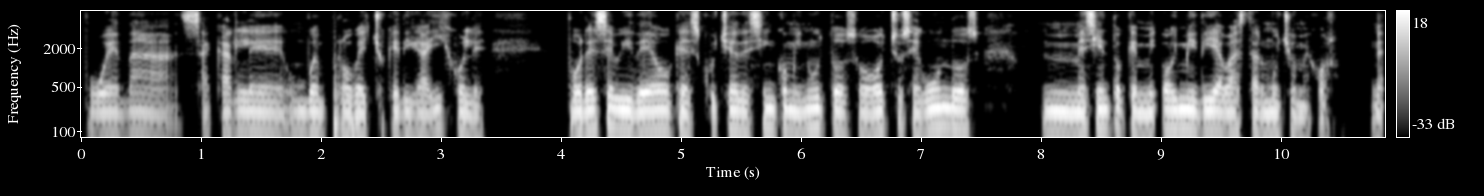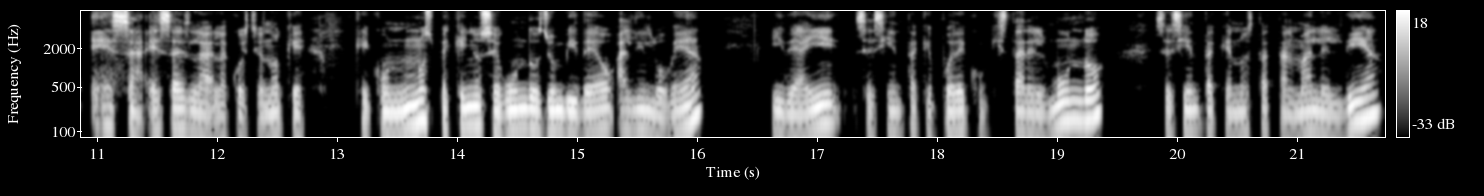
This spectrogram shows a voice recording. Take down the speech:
pueda sacarle un buen provecho, que diga, híjole, por ese video que escuché de cinco minutos o ocho segundos, me siento que hoy mi día va a estar mucho mejor. Esa, esa es la, cuestión, ¿no? Que, que con unos pequeños segundos de un video alguien lo vea y de ahí se sienta que puede conquistar el mundo, se sienta que no está tan mal el día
